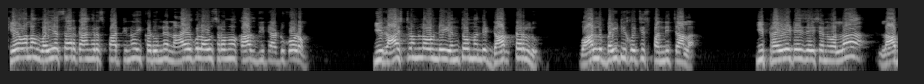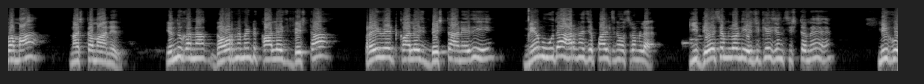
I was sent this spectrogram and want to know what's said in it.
కేవలం వైఎస్ఆర్ కాంగ్రెస్ పార్టీనో ఇక్కడ ఉండే నాయకుల అవసరమో కాదు దీన్ని అడ్డుకోవడం. ఈ రాష్ట్రంలో ఉండే ఎంతోమంది డాక్టర్లు వాళ్ళు బయటికి వచ్చి స్పందించాల. ఈ ప్రైవేటైజేషన్ వల్ల లాభమా నష్టమా అనేది. ఎందుకన్నా గవర్నమెంట్ కాలేజ్ బెస్టా ప్రైవేట్ కాలేజ్ బెస్టా అనేది మేము ఉదాహరణ చెప్పాల్సిన అవసరం లే. ఈ దేశంలోని ఎడ్యుకేషన్ సిస్టమే మీకు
